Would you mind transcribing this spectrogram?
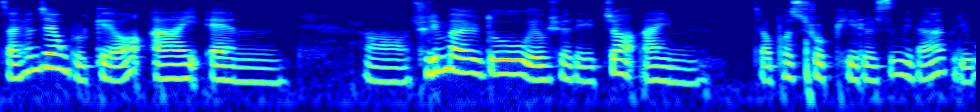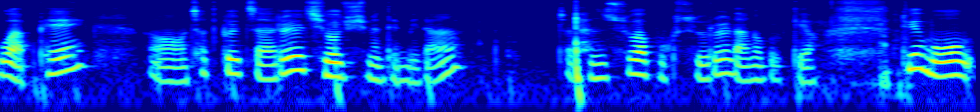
자, 현재형 볼게요. I am. 어, 줄임말도 외우셔야 되겠죠. I'm. 자, 어퍼스트로피를 씁니다. 그리고 앞에 어, 첫 글자를 지워주시면 됩니다. 자, 단수와 복수를 나눠볼게요. 뒤에 뭐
